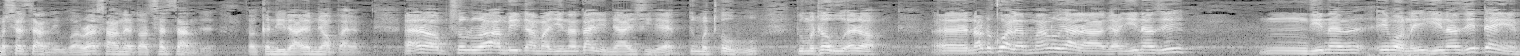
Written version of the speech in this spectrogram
မဆက်ဆံနေဘူးဟိုရုရှားနဲ့တော့ဆက်ဆံတယ် ကနေဒါရဲ့မြောက်ပိုင်းအဲအဲ့တော့ဆိုလိုတာအမေရိကန်မှာရေနံတိုက်တွေအများကြီးရှိတယ်သူမထုတ်ဘူးသူမထုတ်ဘူးအဲ့တော့အဲနောက်တစ်ခုကလည်းမှန်းလို့ရတာဗျာရေနံဈေးอืมရေနံအေးပေါ့လေရေနံဈေးတက်ရင်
